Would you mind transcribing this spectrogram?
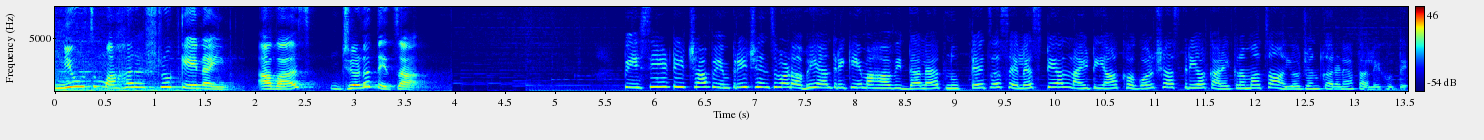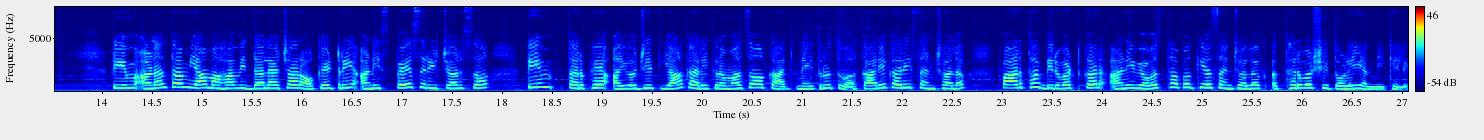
न्यूज महाराष्ट्र के नाईन. आवाज जनतेचा. पीसीईटीच्या पिंपरी चिंचवड अभियांत्रिकी महाविद्यालयात नुकतेच सेलेस्टियल नाईट या खगोलशास्त्रीय कार्यक्रमाचं आयोजन करण्यात आले होते. टीम अनंतम या महाविद्यालयाच्या रॉकेटरी आणि स्पेस रिसर्च टीम तर्फे आयोजित या कार्यक्रमाचं का नेतृत्व कार्यकारी संचालक पार्थ बिरवटकर आणि व्यवस्थापकीय संचालक अथर्व शितोळे यांनी केले.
